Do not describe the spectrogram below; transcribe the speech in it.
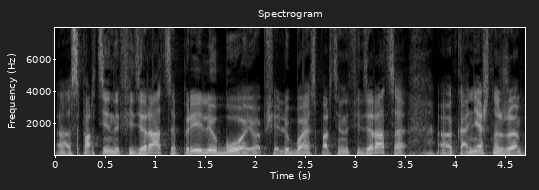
э, спортивная федерация при любой, вообще любая спортивная федерация, э, конечно же,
